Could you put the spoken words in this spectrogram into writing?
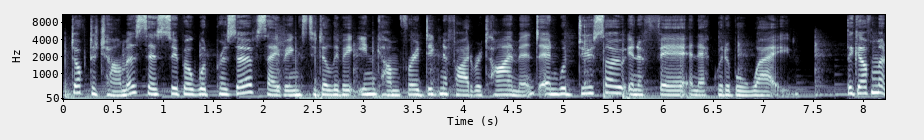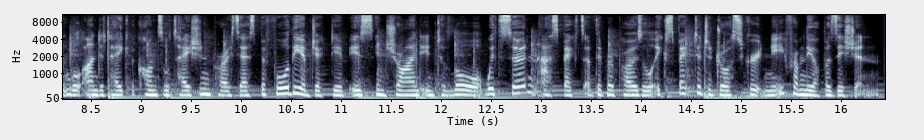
Dr. Chalmers says super would preserve savings to deliver income for a dignified retirement and would do so in a fair and equitable way. The government will undertake a consultation process before the objective is enshrined into law, with certain aspects of the proposal expected to draw scrutiny from the opposition.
